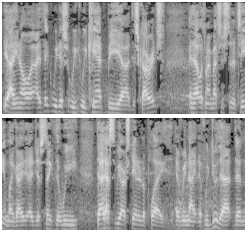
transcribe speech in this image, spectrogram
Yeah, you know, I think we just we, we can't be uh, discouraged, and that was my message to the team. Like I, I just think that we that has to be our standard of play every night. And if we do that, then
